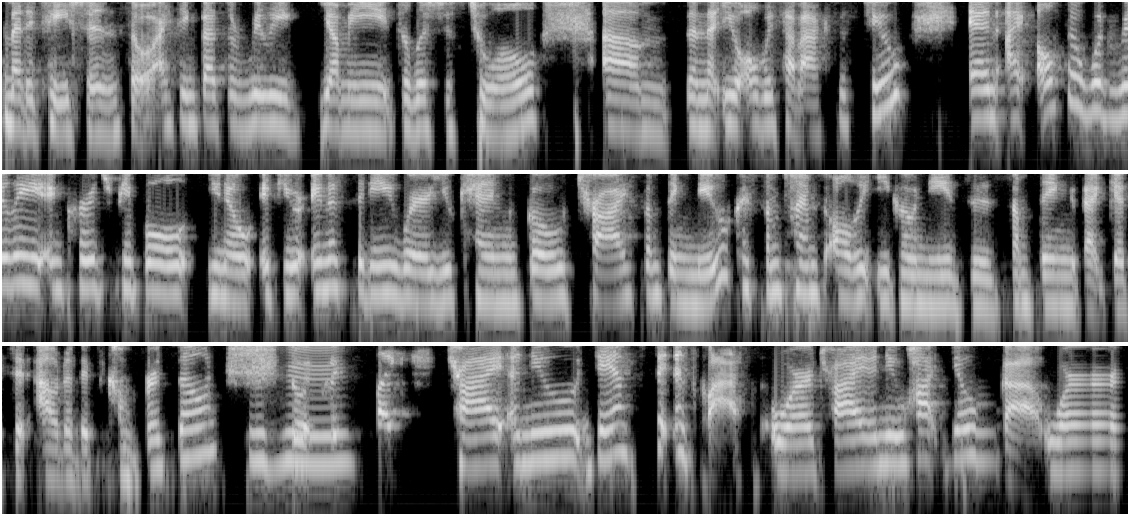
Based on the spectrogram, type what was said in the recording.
meditation. So I think that's a really yummy, delicious tool um, and that you always have access to. And I also would really encourage people, you know, if you're in a city where you can go try something new, because sometimes all the ego needs is something that gets it out of its comfort zone. Mm-hmm. So it could mm-hmm. like try a new dance fitness class or try a new hot yoga or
